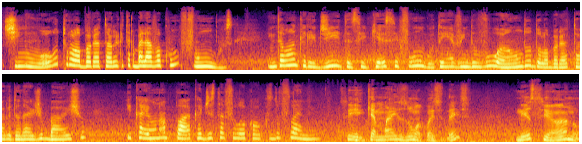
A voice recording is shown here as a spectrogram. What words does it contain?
tinha um outro laboratório que trabalhava com fungos. Então acredita-se que esse fungo tenha vindo voando do laboratório do andar de baixo e caiu na placa de Staphylococcus do Fleming. Que é mais uma coincidência? Nesse ano,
